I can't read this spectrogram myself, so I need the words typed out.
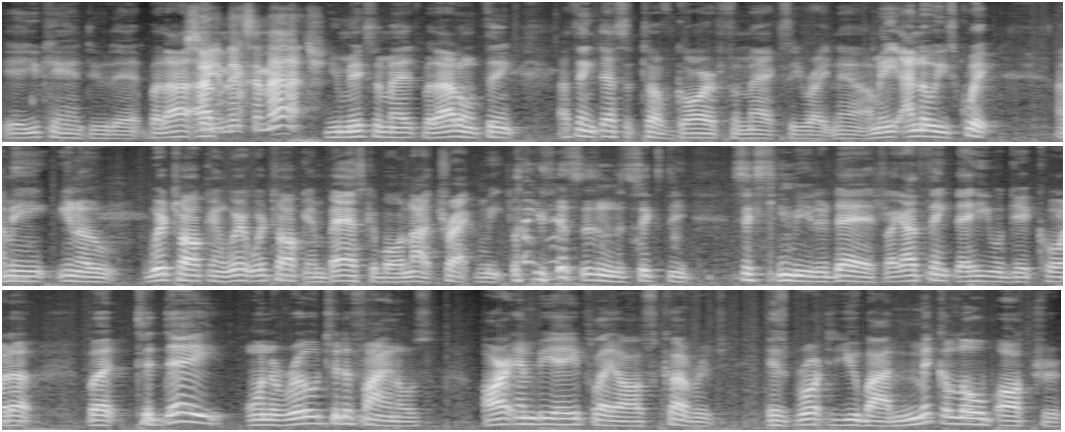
Yeah, you can't do that. But I so I, you mix and match. You mix and match, but I don't think I think that's a tough guard for Maxey right now. I mean, I know he's quick. I mean, you know, we're talking we're we're talking basketball, not track meet. Like this isn't the 60, 60 meter dash. Like I think that he would get caught up. But today on the road to the finals, our NBA playoffs coverage is brought to you by Michelob Ultra,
